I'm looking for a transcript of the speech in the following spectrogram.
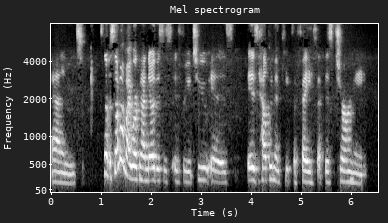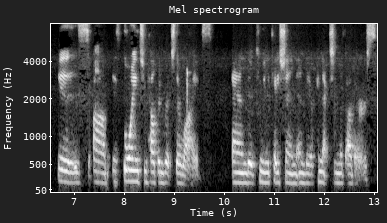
And so, some of my work and i know this is, is for you too is is helping them keep the faith that this journey is um, is going to help enrich their lives and their communication and their connection with others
